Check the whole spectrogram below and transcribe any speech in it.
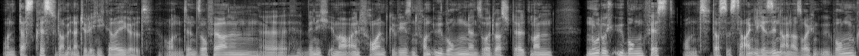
Und das kriegst du damit natürlich nicht geregelt. Und insofern äh, bin ich immer ein Freund gewesen von Übungen, denn so etwas stellt man nur durch Übungen fest. Und das ist der eigentliche Sinn einer solchen Übung,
